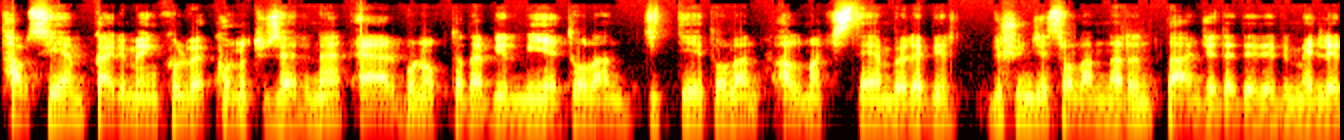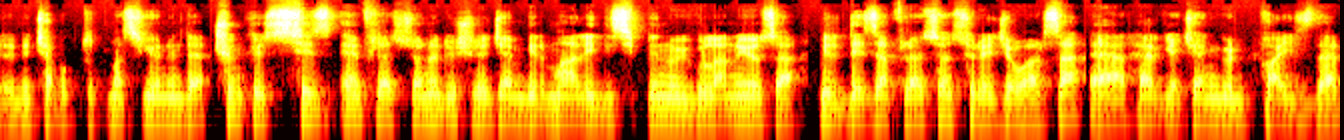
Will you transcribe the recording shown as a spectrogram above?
tavsiyem gayrimenkul ve konut üzerine eğer bu noktada bir niyeti olan, ciddiyeti olan almak isteyen böyle bir düşüncesi olanların daha önce de, de dedim ellerini çabuk tutması yönünde. Çünkü siz enflasyonu düşüreceğim bir mali disiplin uygulanıyorsa, bir dezenflasyon süreci varsa, eğer her geçen gün faizler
